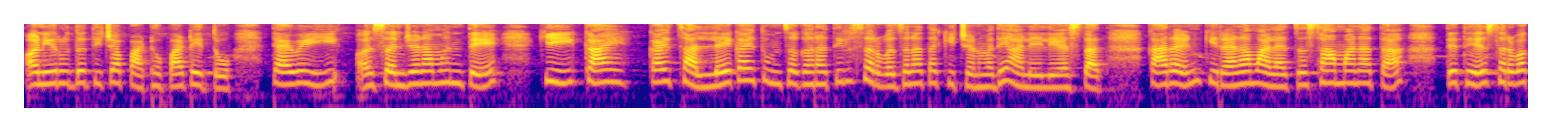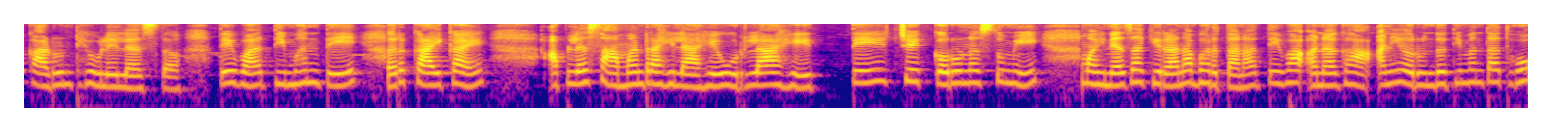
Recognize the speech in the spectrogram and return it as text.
अनिरुद्ध तिच्या पाठोपाठ येतो. त्यावेळी संजना म्हणते की काय काय चाललंय? काय तुमचं? घरातील सर्वजण आता किचनमध्ये आलेले असतात. कारण किराणा मालाचं सामान आता तेथे सर्व काढून ठेवलेलं असतं. तेव्हा ती म्हणते तर काय काय आपलं सामान राहिलं आहे उरलं आहे ते चेक करूनच तुम्ही महिन्याचा किराणा भरताना तेव्हा अनघा आणि अरुंधती म्हणतात हो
